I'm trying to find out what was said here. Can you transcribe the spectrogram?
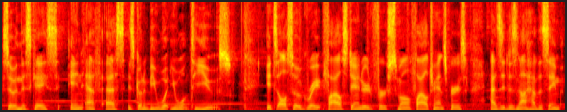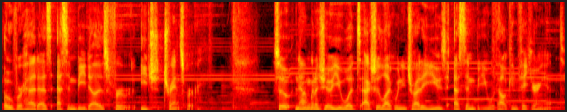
so in this case, NFS is going to be what you want to use. It's also a great file standard for small file transfers, as it does not have the same overhead as SMB does for each transfer. So now I'm going to show you what it's actually like when you try to use SMB without configuring it.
